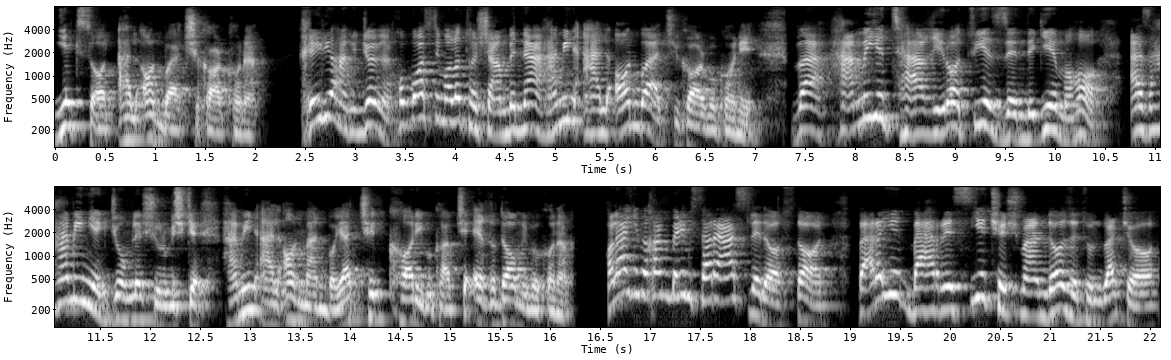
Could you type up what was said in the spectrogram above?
یک سوال الان باید چیکار کنم؟ خیلی همینجا میگن. خب واستیم حالا تا شنبه نه همین الان باید چیکار بکنی؟ و همه تغییرات توی زندگی ماها از همین یک جمله شروع میشه که همین الان من باید چه کاری بکنم چه اقدامی بکنم. حالا اگه بخوایم بریم سر اصل داستان برای بررسی چشماندازتون بچه ها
